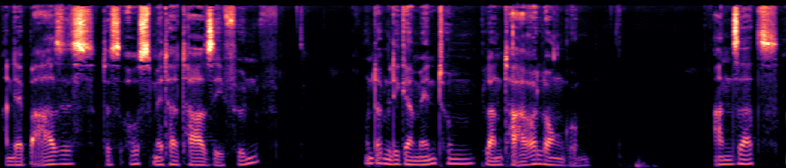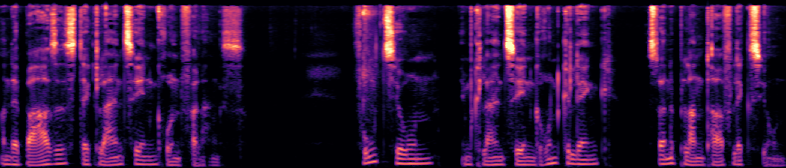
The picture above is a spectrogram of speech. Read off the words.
an der Basis des Os metatarsi 5 und am Ligamentum plantare longum. Ansatz an der Basis der Kleinzehengrundphalanx. Funktion im Kleinzehengrundgelenk ist eine Plantarflexion.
